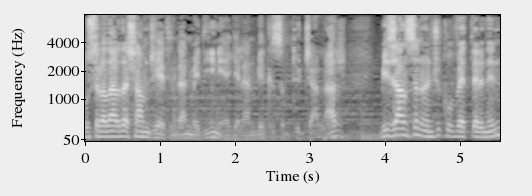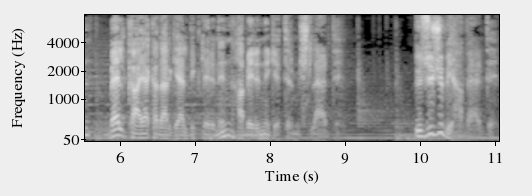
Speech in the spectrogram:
Bu sıralarda Şam cihetinden Medine'ye gelen bir kısım tüccarlar, Bizans'ın öncü kuvvetlerinin Belka'ya kadar geldiklerinin haberini getirmişlerdi. Üzücü bir haberdi.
